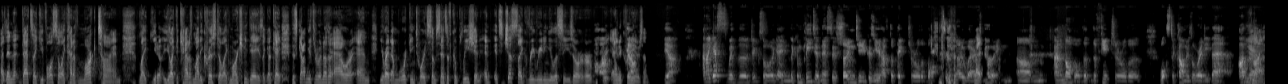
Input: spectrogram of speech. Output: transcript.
and then that's like you've also like kind of marked time like you know you like the count of monte cristo like marking days like okay this got me through another hour and you're right i'm working towards some sense of completion and it's just like rereading ulysses or, or, uh-huh. or anna karenina yeah. or something yeah and I guess with the jigsaw again, the completedness is shown to you because you have the picture or the box and you know where right. it's going. Um, and a novel, the, the future or the what's to come is already there. Unlike yeah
